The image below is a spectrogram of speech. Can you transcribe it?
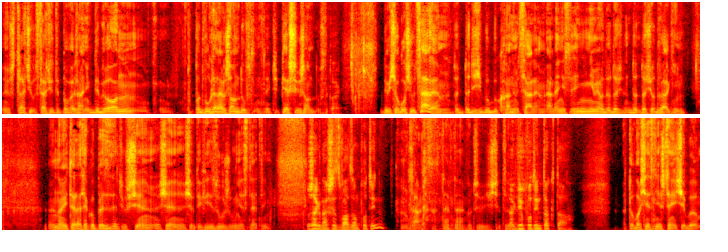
Już stracił, stracił to poważanie. Gdyby on po dwóch latach rządów, pierwszych rządów, tak. gdyby się ogłosił carem, to do dziś byłby kochanym carem, ale niestety nie miał do, do, dość odwagi. No i teraz jako prezydent już się, się, się w tej chwili zużył, niestety. Żegna się z władzą Putin? Tak, tak, tak, oczywiście. Jak nie Putin, to kto? To właśnie jest nieszczęście, bo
